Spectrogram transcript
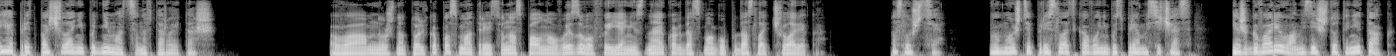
Я предпочла не подниматься на второй этаж. «Вам нужно только посмотреть. У нас полно вызовов, и я не знаю, когда смогу подослать человека». «Послушайте, вы можете прислать кого-нибудь прямо сейчас? Я же говорю вам, здесь что-то не так».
